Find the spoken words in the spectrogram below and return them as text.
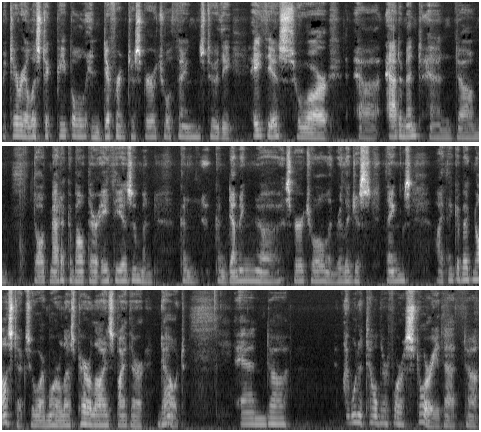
materialistic people indifferent to spiritual things, to the atheists who are uh, adamant and um, dogmatic about their atheism and con- condemning uh, spiritual and religious things. I think of agnostics who are more or less paralyzed by their doubt. And uh, I want to tell, therefore, a story that uh,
